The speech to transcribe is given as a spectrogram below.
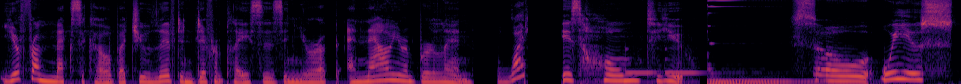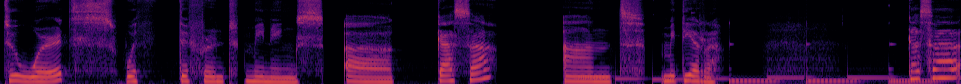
you're from Mexico, but you lived in different places in Europe, and now you're in Berlin. What is home to you? So we use two words with different meanings uh, casa and mi tierra. Casa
